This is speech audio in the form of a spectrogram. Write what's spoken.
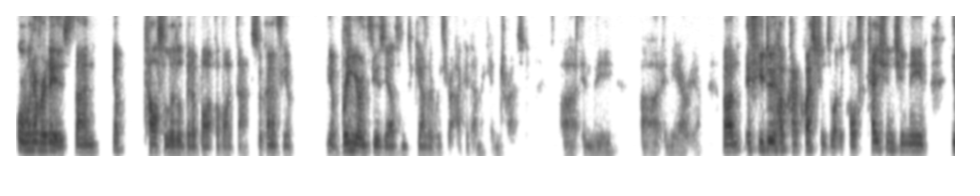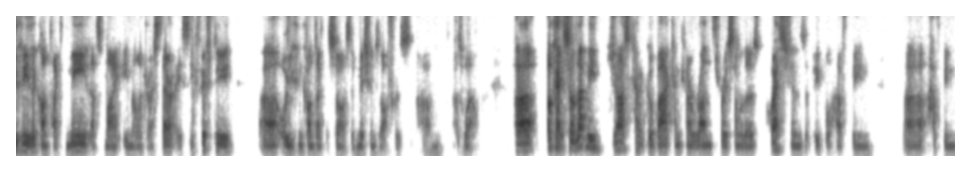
or whatever it is, then you know tell us a little bit about about that. So kind of you know you know bring your enthusiasm together with your academic interest uh, in the uh, in the area. Um, if you do have kind of questions about the qualifications you need, you can either contact me, that's my email address there, AC50, uh, or you can contact the SOAS admissions office um, as well. Uh, okay, so let me just kind of go back and kind of run through some of those questions that people have been uh, have been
